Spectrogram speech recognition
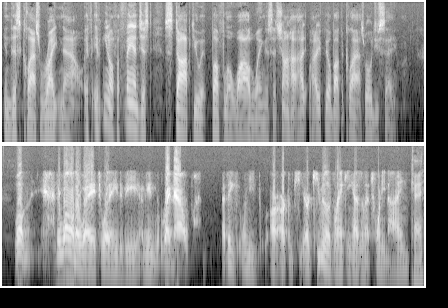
in this class right now? If, if you know if a fan just stopped you at Buffalo Wild Wings and said, "Sean, how, how, how do you feel about the class?" What would you say? Well, they're well on their way to where they need to be. I mean, right now, I think when you our our, our cumulative ranking has them at 29. Okay.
